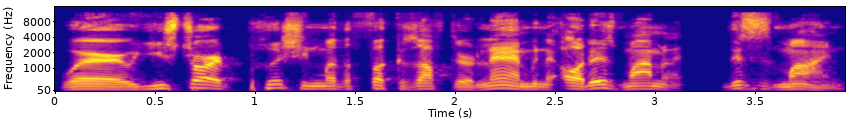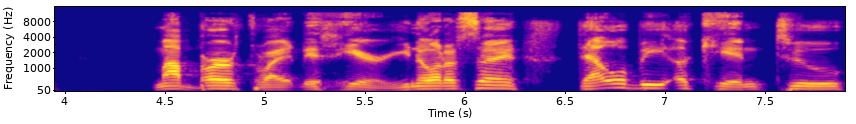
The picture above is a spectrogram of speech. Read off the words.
where you start pushing motherfuckers off their land. And, oh, this is mine. This is mine. My birthright is here. You know what I'm saying? That will be akin to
